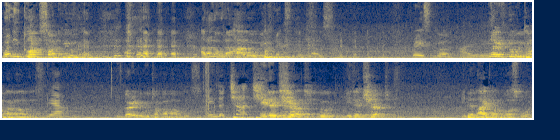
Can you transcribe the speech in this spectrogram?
When it comes on you, I don't know whether I have a witness in the house. Praise God. No, it's good we talk about this. Yeah. It's very good we talk about this. In the church. In the church, good. In the church. In the light of God's word.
